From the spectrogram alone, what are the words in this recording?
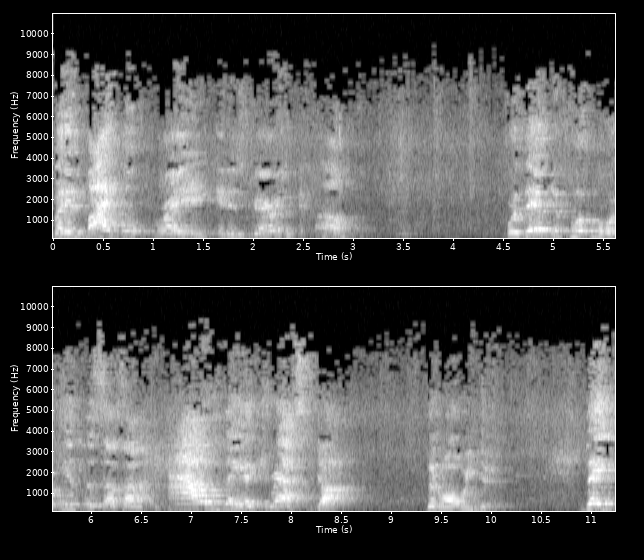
but in Bible praying, it is very common for them to put more emphasis on how they address God than what we do. They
